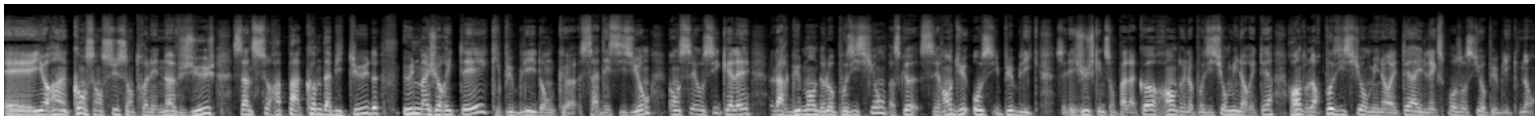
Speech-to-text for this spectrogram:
Et il y aura un consensus entre les neuf juges. Ça ne sera pas, comme d'habitude, une majorité qui publie donc euh, sa décision. On sait aussi quelle est la argument de l'opposition parce que c'est rendu aussi public. C'est les juges qui ne sont pas d'accord rendre une opposition minoritaire, rendre leur position minoritaire, ils l'exposent aussi au public. Non,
